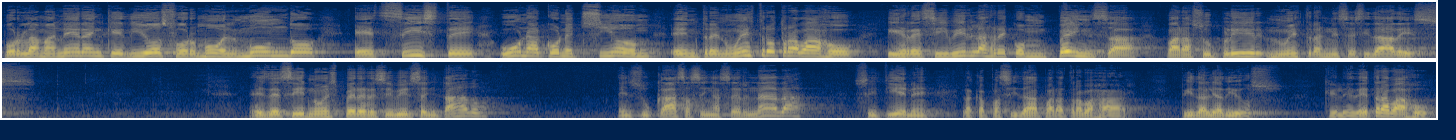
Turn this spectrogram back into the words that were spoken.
por la manera en que Dios formó el mundo, existe una conexión entre nuestro trabajo y recibir la recompensa para suplir nuestras necesidades. Es decir, no espere recibir sentado en su casa sin hacer nada. Si tiene la capacidad para trabajar, pídale a Dios que le dé trabajo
